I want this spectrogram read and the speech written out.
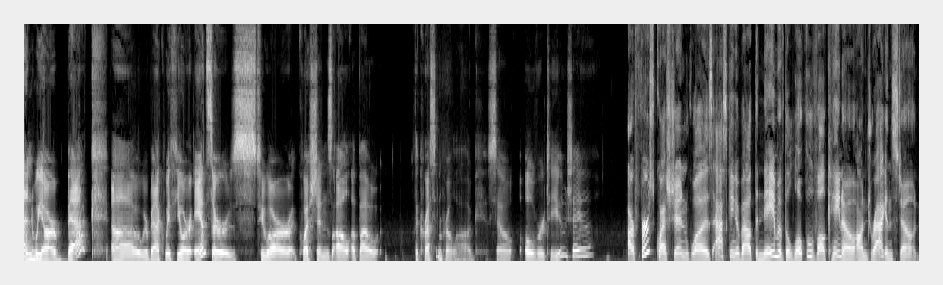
And we are back. Uh, we're back with your answers to our questions all about the Cressen prologue. So over to you, Shea. Our first question was asking about the name of the local volcano on Dragonstone.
